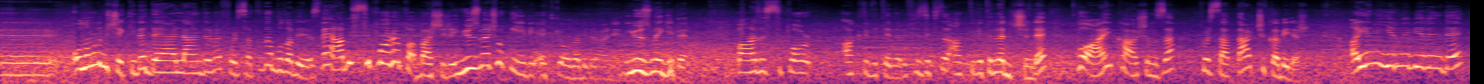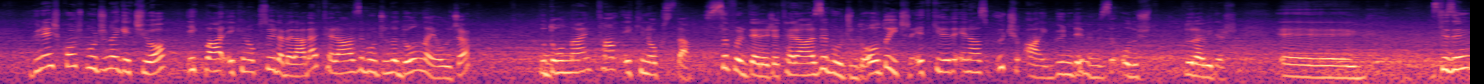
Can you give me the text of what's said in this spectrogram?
e, olumlu bir şekilde değerlendirme fırsatı da bulabiliriz. Veya bir spora başlayacak. Yüzme çok iyi bir etki olabilir örneğin. Yüzme gibi. Bazı spor aktiviteleri, fiziksel aktiviteler içinde bu ay karşımıza fırsatlar çıkabilir. Ayın 21'inde Güneş Koç burcuna geçiyor. İlkbahar ekinoksuyla beraber Terazi burcunda dolunay olacak. Bu dolunay tam ekinoksta 0 derece terazi burcunda olduğu için etkileri en az 3 ay gündemimizi oluşturabilir. Ee, sizin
